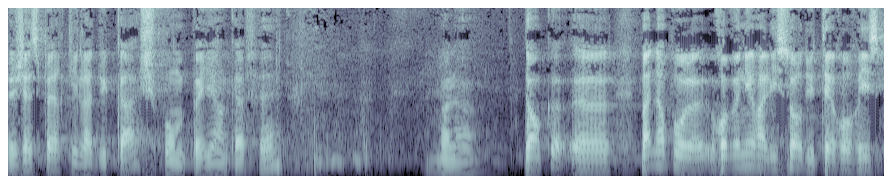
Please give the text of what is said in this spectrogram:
Et j'espère qu'il a du cash pour me payer un café. Voilà. Donc, euh, maintenant, pour revenir à l'histoire du terrorisme,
